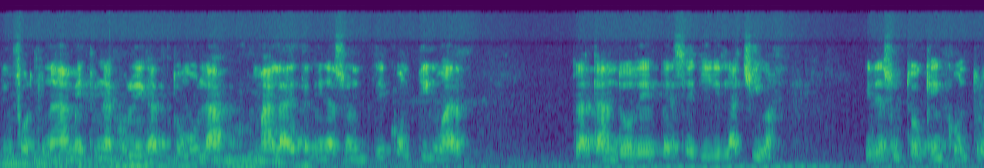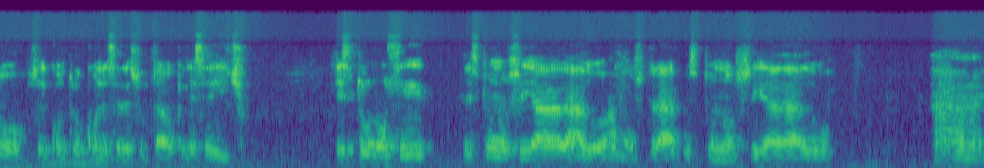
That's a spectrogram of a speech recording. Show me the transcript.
Infortunadamente una colega tomó la mala determinación de continuar tratando de perseguir la chiva y resultó que encontró, se encontró con ese resultado que les he dicho. Esto no se, esto no se ha dado a mostrar, esto no se ha dado a,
